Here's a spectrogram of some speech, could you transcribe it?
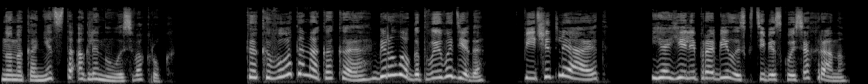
но наконец-то оглянулась вокруг. «Так вот она какая, берлога твоего деда. Впечатляет. Я еле пробилась к тебе сквозь охрану.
